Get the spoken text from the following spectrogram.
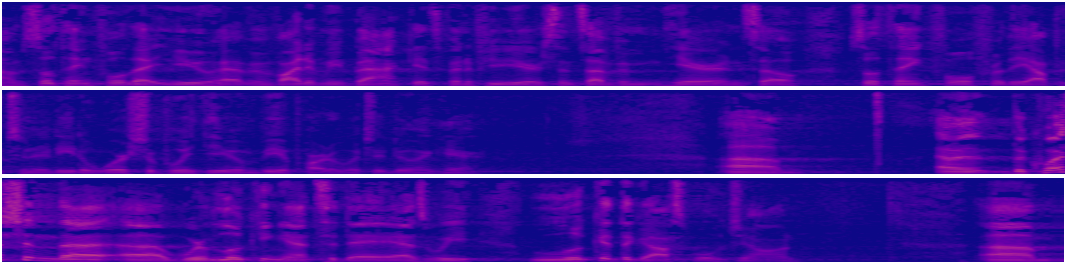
I'm so thankful that you have invited me back. It's been a few years since I've been here, and so so thankful for the opportunity to worship with you and be a part of what you're doing here. Um, and the question that uh, we're looking at today, as we look at the Gospel of John, um,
